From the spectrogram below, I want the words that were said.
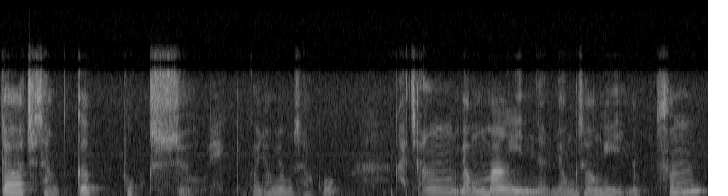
the 최상급 복수. 이건 형용사고 가장 명망이 있는 명성이 높은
